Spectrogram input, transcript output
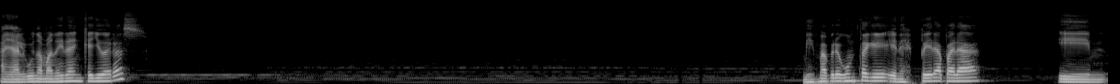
¿Hay alguna manera en que ayudarás? Misma pregunta que en espera para. eh,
